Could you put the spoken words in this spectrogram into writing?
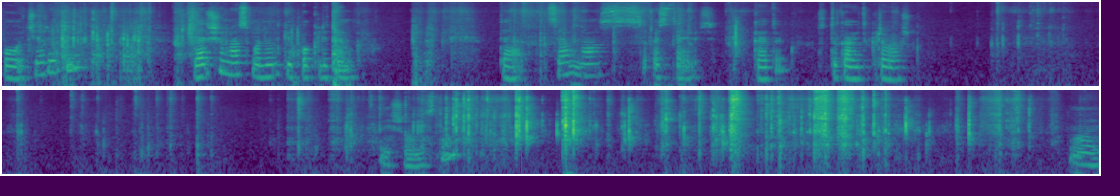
по очереді. Далі у нас малюнки по клітинках. Так, це у нас ось цей ось пакетик. Тут така відкривашка. І що у нас там? Ой,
